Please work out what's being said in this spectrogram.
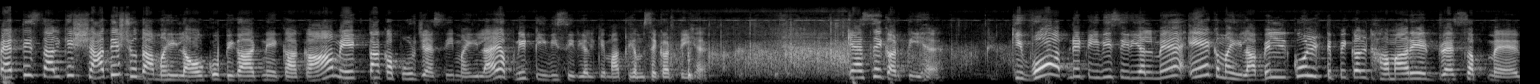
35 साल की शादीशुदा महिलाओं को बिगाड़ने का काम एकता कपूर जैसी महिलाएँ अपनी टीवी सीरियल के माध्यम से करती है। कैसे करती है? कि वो अपने टीवी सीरियल में एक महिला, बिल्कुल टिपिकल हमारे ड्रेसअप में,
